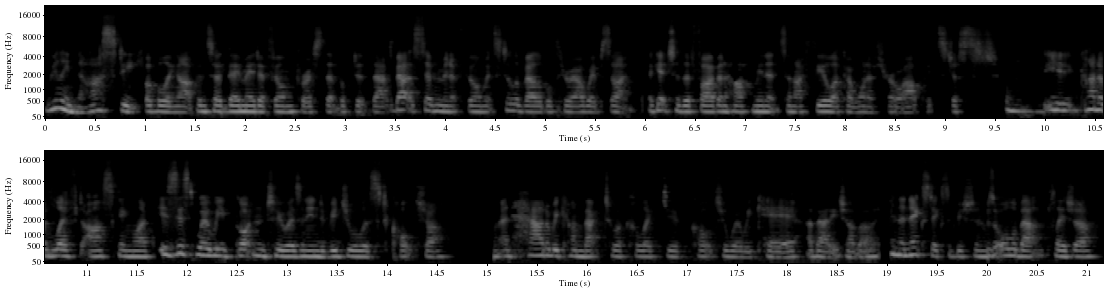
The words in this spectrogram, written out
really nasty bubbling up. And so they made a film for us that looked at that. It's about a seven minute film. It's still available through our website. I get to the five and a half minutes and I feel like I want to throw up. It's just, mm. you kind of left asking, like, is this where we've gotten to as an individualist culture? And how do we come back to a collective culture where we care about each other. And the next exhibition it was all about pleasure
